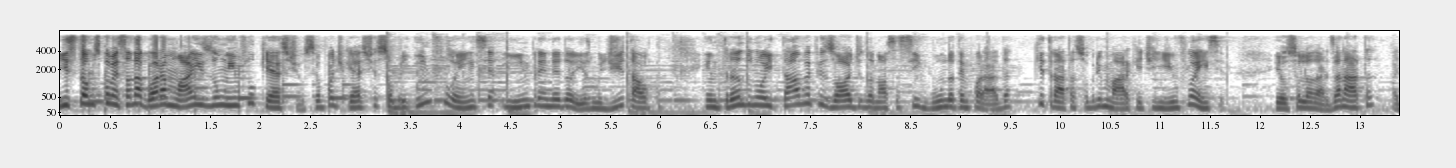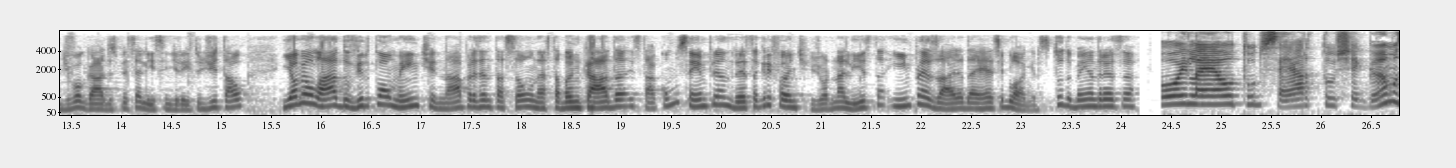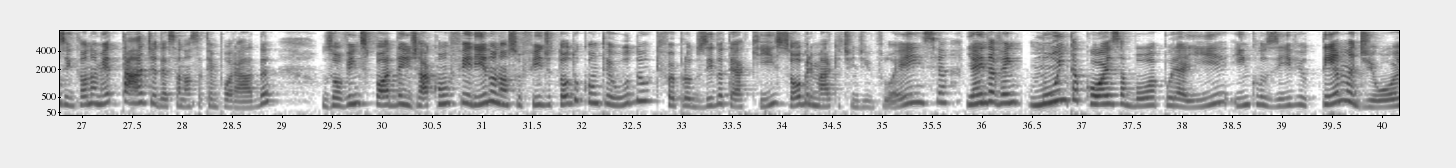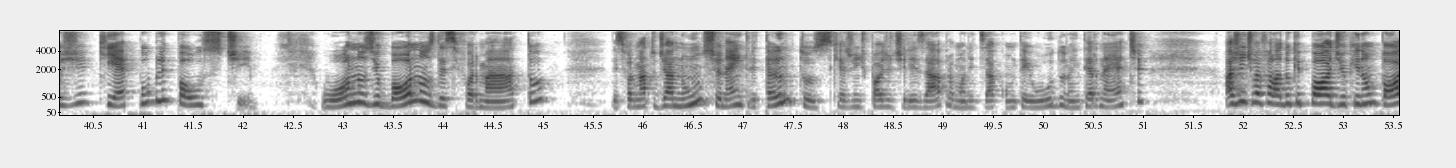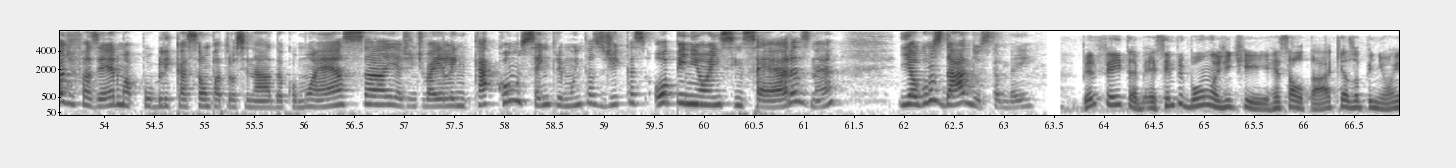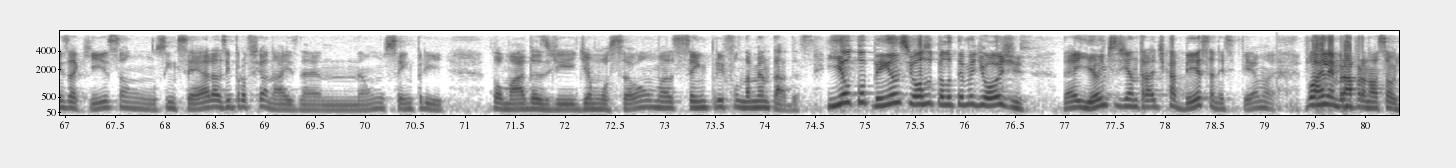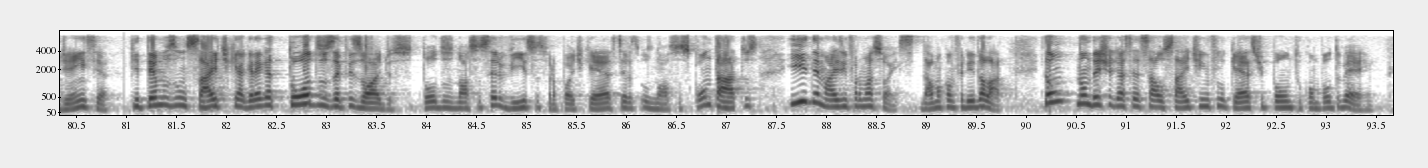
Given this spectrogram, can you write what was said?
E estamos começando agora mais um InfluCast, o seu podcast sobre influência e empreendedorismo digital. Entrando no oitavo episódio da nossa segunda temporada, que trata sobre marketing de influência. Eu sou Leonardo Zanata, advogado especialista em direito digital, e ao meu lado, virtualmente, na apresentação nesta bancada, está, como sempre, Andressa Grifante, jornalista e empresária da RS Bloggers. Tudo bem, Andressa? Oi, Léo, tudo certo? Chegamos então na metade dessa nossa temporada. Os ouvintes podem já conferir no nosso feed todo o conteúdo que foi produzido até aqui sobre marketing de influência. E ainda vem muita coisa boa por aí, inclusive o tema de hoje, que é Public Post. O ônus e o bônus desse formato, desse formato de anúncio, né, entre tantos que a gente pode utilizar para monetizar conteúdo na internet. A gente vai falar do que pode e o que não pode fazer uma publicação patrocinada como essa, e a gente vai elencar, como sempre, muitas dicas, opiniões sinceras, né? E alguns dados também. Perfeito, é, é sempre bom a gente ressaltar que as opiniões aqui são sinceras e profissionais, né? Não sempre tomadas de, de emoção, mas sempre fundamentadas. E eu tô bem ansioso pelo tema de hoje. Né? E antes de entrar de cabeça nesse tema, vou relembrar para nossa audiência que temos um site que agrega todos os episódios, todos os nossos serviços para podcasters, os nossos contatos e demais informações. Dá uma conferida lá. Então, não deixe de acessar o site influcast.com.br.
